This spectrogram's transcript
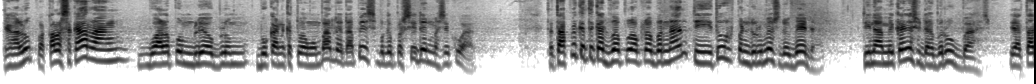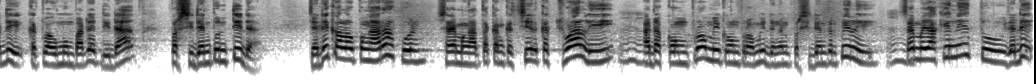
Jangan lupa, kalau sekarang walaupun beliau belum bukan ketua umum partai, tapi sebagai presiden masih kuat. Tetapi ketika 20 Oktober nanti itu pendulumnya sudah beda. Dinamikanya sudah berubah. Ya tadi ketua umum partai tidak, presiden pun tidak. Jadi kalau pengaruh pun saya mengatakan kecil kecuali mm -hmm. ada kompromi-kompromi dengan presiden terpilih. Mm -hmm. Saya meyakini itu. Jadi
